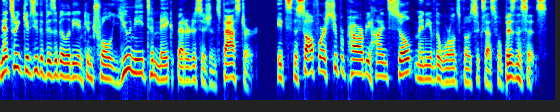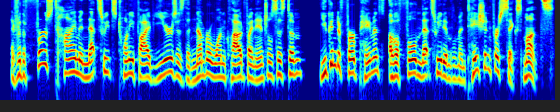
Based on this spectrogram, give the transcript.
NetSuite gives you the visibility and control you need to make better decisions faster. It's the software superpower behind so many of the world's most successful businesses. And for the first time in NetSuite's 25 years as the number one cloud financial system, you can defer payments of a full NetSuite implementation for six months.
